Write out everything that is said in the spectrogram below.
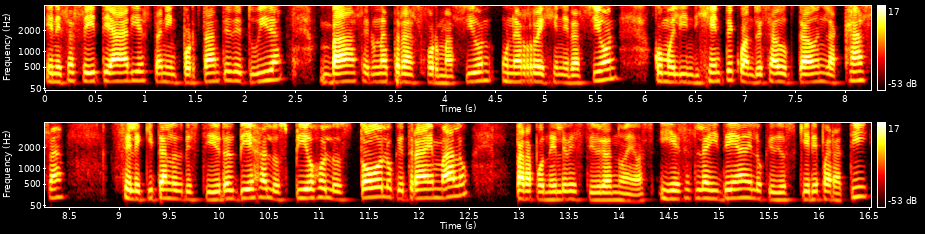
en esas siete áreas tan importantes de tu vida, va a hacer una transformación, una regeneración, como el indigente cuando es adoptado en la casa, se le quitan las vestiduras viejas, los piojos, todo lo que trae malo para ponerle vestiduras nuevas. Y esa es la idea de lo que Dios quiere para ti,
